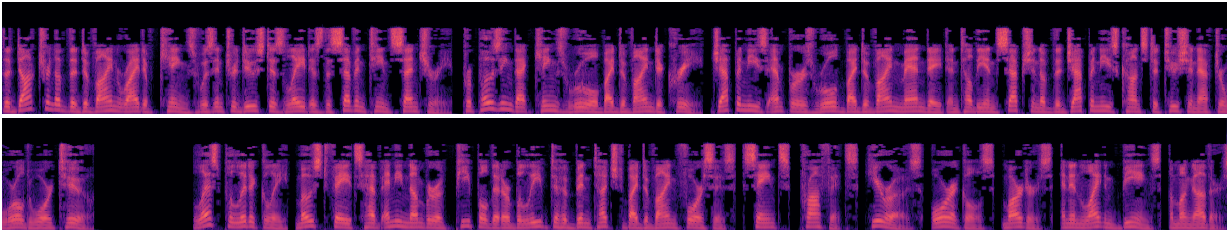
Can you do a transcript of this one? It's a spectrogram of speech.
The doctrine of the divine right of kings was introduced as late as the 17th century, proposing that kings rule by divine decree. Japanese emperors ruled by divine mandate until the inception of the Japanese constitution after World War II. Less politically, most faiths have any number of people that are believed to have been touched by divine forces, saints, prophets, heroes, oracles, martyrs, and enlightened beings, among others.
